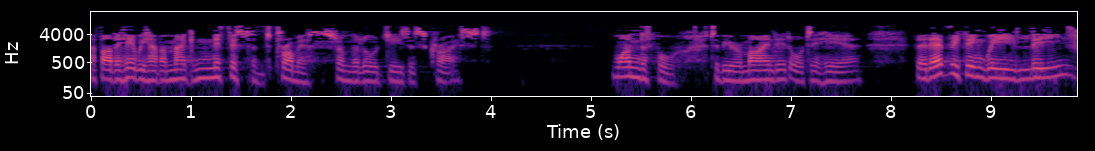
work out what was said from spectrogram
Our Father, here we have a magnificent promise from the Lord Jesus Christ. Wonderful to be reminded or to hear that everything we leave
